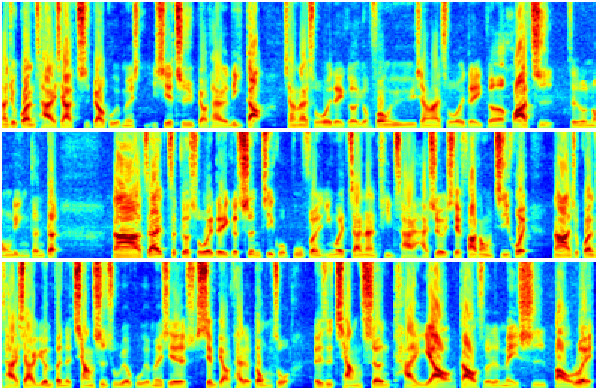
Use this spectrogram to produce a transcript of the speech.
那就观察一下指标股有没有一些持续表态的力道，像在所谓的一个永丰鱼，像在所谓的一个华指，这种农林等等。那在这个所谓的一个生技股部分，因为展览题材还是有一些发动的机会，那就观察一下原本的强势主流股有没有一些先表态的动作，类似强生、台药到所谓的美食、宝瑞。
